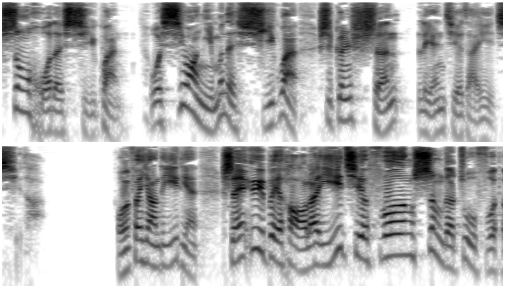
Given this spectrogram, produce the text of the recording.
生活的习惯，我希望你们的习惯是跟神连接在一起的。我们分享第一点：神预备好了一切丰盛的祝福，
